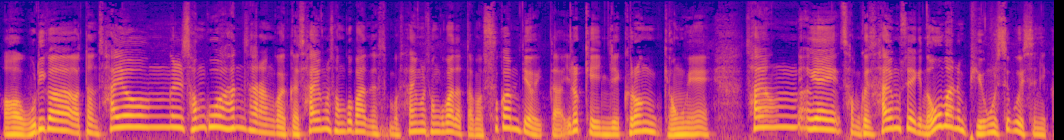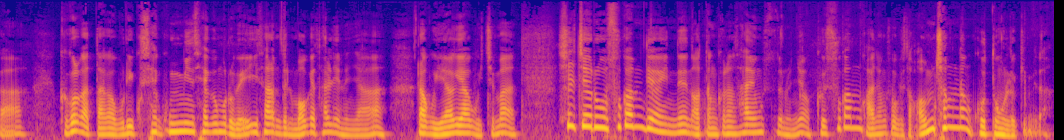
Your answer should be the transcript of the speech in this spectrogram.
어 우리가 어떤 사형을 선고한 사람과 그러니까 사형을 선고받았 뭐 사형을 선고받았다 뭐 수감되어 있다. 이렇게 이제 그런 경우에 사형의 그 사형수에게 너무 많은 비용을 쓰고 있으니까 그걸 갖다가 우리 국민 세금으로 왜이 사람들을 먹여 살리느냐라고 이야기하고 있지만 실제로 수감되어 있는 어떤 그런 사형수들은요 그 수감 과정 속에서 엄청난 고통을 느낍니다.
